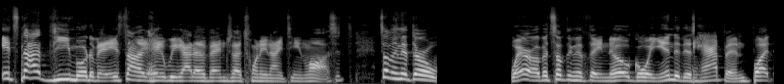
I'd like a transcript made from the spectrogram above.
it's not demotivating. It's not like, hey, we got to avenge that 2019 loss. It's, it's something that they're aware of. It's something that they know going into this happen, but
